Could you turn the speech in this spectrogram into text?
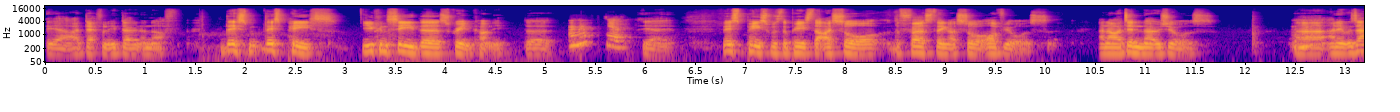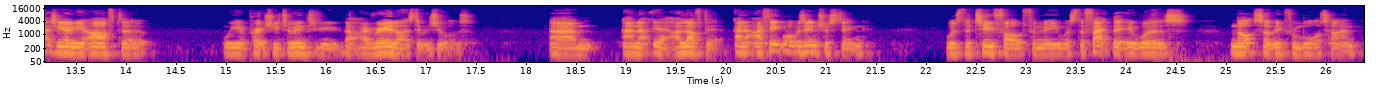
yeah, I definitely don't enough. This this piece you can see the screen, can't you? The Mhm, yeah. yeah, yeah. This piece was the piece that I saw, the first thing I saw of yours, and I didn't know it was yours. Uh, and it was actually only after we approached you to interview that I realised it was yours. Um, and uh, yeah, I loved it. And I think what was interesting was the twofold for me was the fact that it was not something from wartime,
